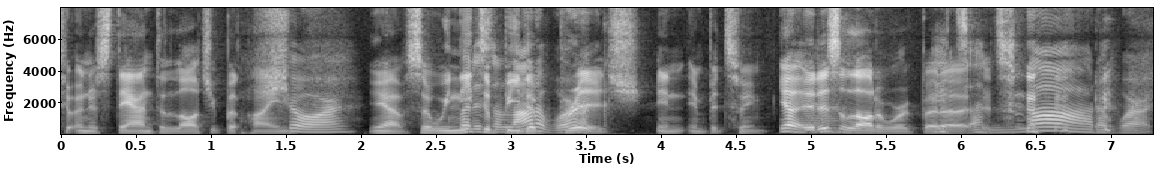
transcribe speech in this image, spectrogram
to understand the logic behind Sure. yeah, so we need to be the bridge in, in between. Yeah, it is a lot of work, but it's uh, a it's lot of work.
